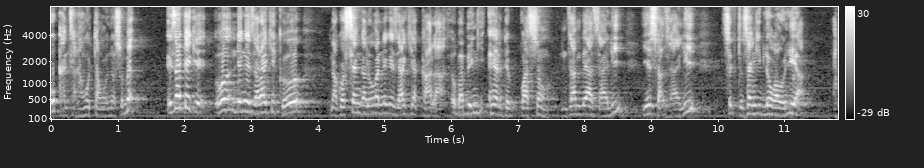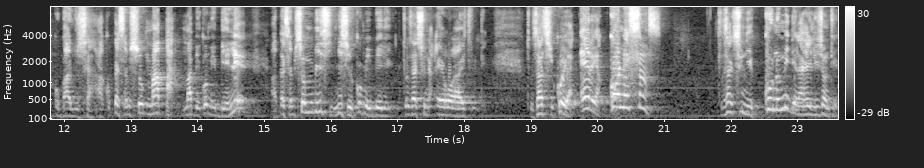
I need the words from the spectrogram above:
Okanisaka yango ntango nyonso. Mais eza te ke o ndenge ezalaki ko na kosenga loka ndenge ezalaki ya kala oyo babengi aire de poisson. Nzambe azali yesu azali soki tozangi biloko ya kolia akobalusa akopesa biso mapa mapa ekomi ebele apesa biso mbisi mbisi ekomi ebele. Toza biso na aire oyo te. Toza sikoyo ya aire ya connaissance. Toza biso na économie de la religion te.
